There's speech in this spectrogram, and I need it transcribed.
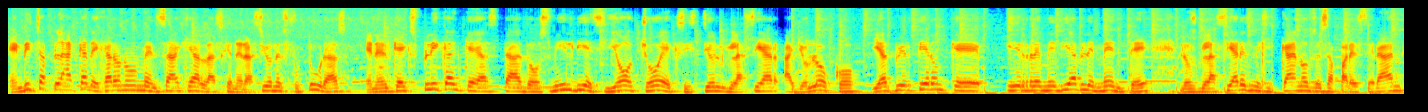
En dicha placa dejaron un mensaje a las generaciones futuras en el que explican que hasta 2018 existió el glaciar Ayoloco y advirtieron que irremediablemente los glaciares mexicanos desaparecerán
